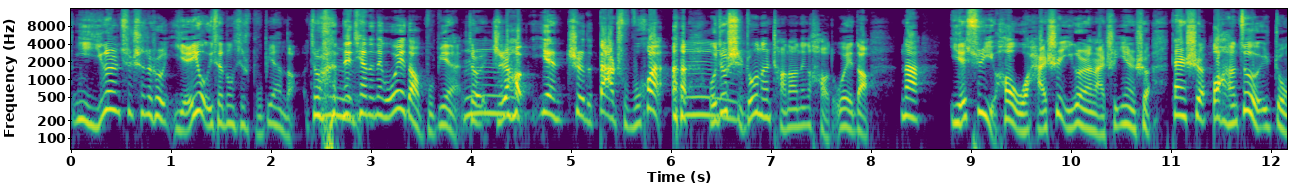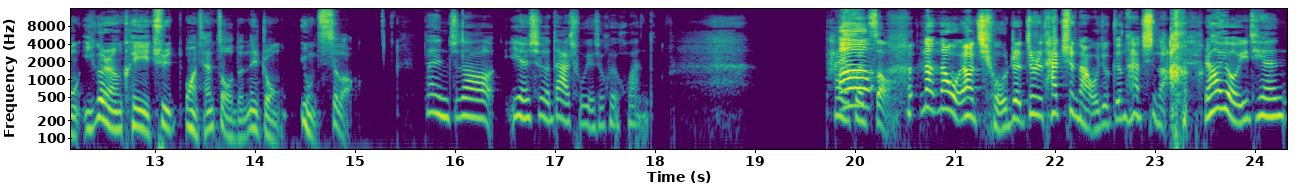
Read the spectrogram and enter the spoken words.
你一个人去吃的时候，也有一些东西是不变的，就是那天的那个味道不变，就是只要宴吃的大厨不换，我就始终能尝到那个好的味道。那也许以后我还是一个人来吃宴社，但是我好像就有一种一个人可以去往前走的那种勇气了。但你知道，宴社的大厨也是会换的。他也会走，那那我要求着，就是他去哪我就跟他去哪。然后有一天，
